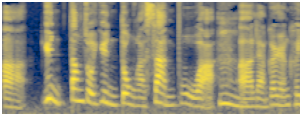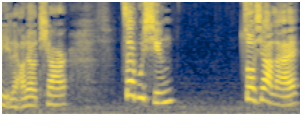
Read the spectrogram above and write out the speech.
啊运当做运动啊、散步啊，嗯啊两个人可以聊聊天儿。再不行，坐下来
